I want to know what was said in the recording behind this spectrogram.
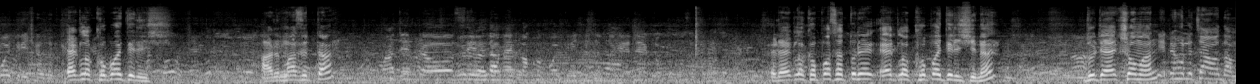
পঁয়ত্রিশ এক লক্ষ পঁয়ত্রিশ। আর মাঝেরটা? মাঝেরটাও এক লক্ষ পঁয়ত্রিশ এটা এক লক্ষ পঁচাত্তর এক লক্ষ পঁয়ত্রিশই না? দুটা এক সমান। এটা হলে চাওয়া দাম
